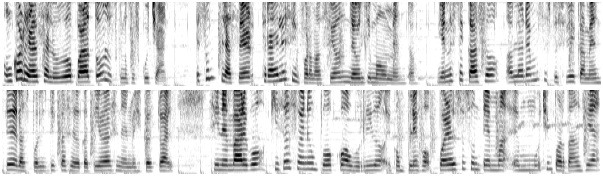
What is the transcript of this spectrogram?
Un cordial saludo para todos los que nos escuchan. Es un placer traerles información de último momento. Y en este caso hablaremos específicamente de las políticas educativas en el México actual. Sin embargo, quizás suene un poco aburrido y complejo, pero esto es un tema de mucha importancia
